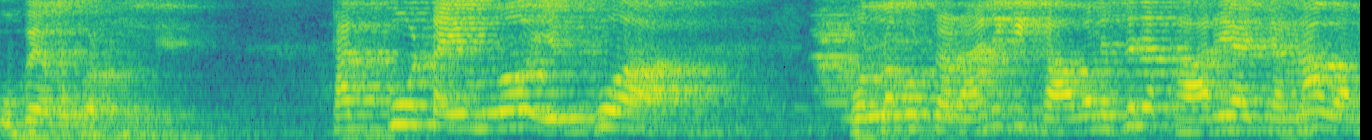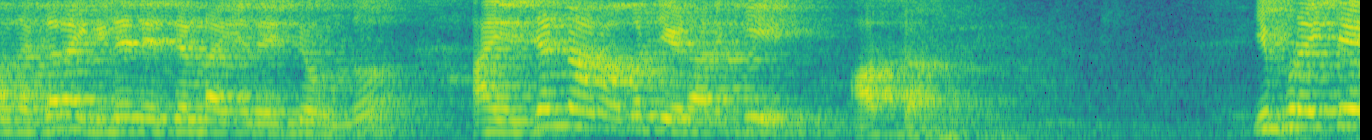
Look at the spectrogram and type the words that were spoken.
ఉపయోగపడుతుంది. తక్కువ టైంలో ఎక్కువ కొల్లగొట్టడానికి కావలసిన కార్యాచరణ వాళ్ళ దగ్గర హిడెన్ ఎజెండా ఏదైతే ఉందో ఆ ఎజెండాను అమలు చేయడానికి ఆస్కారం ఇప్పుడైతే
